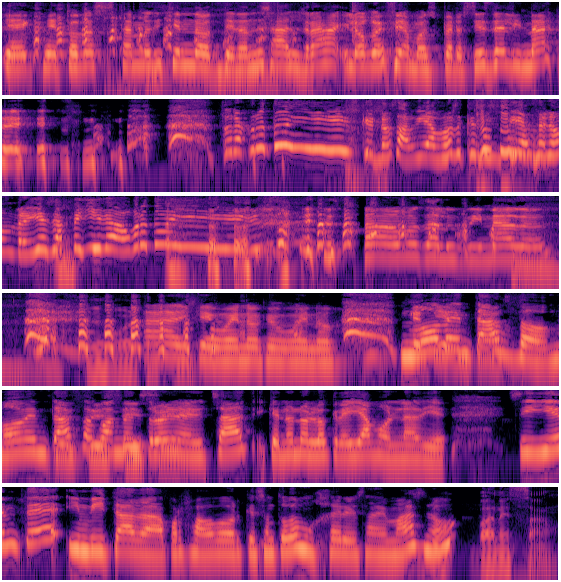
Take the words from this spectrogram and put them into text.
Que, que todos estamos diciendo de dónde saldrá y luego decíamos, pero si es de Linares. ¡Zora Grutuis! Que no sabíamos que existía ese nombre y ese apellido. ¡Grutuis! Estábamos alucinados. Ay, qué bueno, qué bueno. Qué Momentazo, tiempos. momentazo Sí, sí, cuando sí, entró sí. en el chat y que no nos lo creíamos nadie. Siguiente invitada, por favor, que son todas mujeres además, ¿no? Vanessa.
